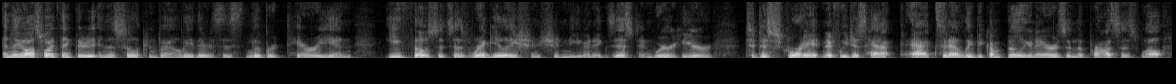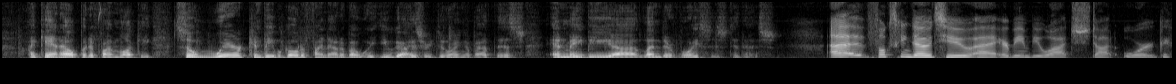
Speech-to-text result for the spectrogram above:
And they also, I think, they're in the Silicon Valley. There's this libertarian ethos that says regulation shouldn't even exist, and we're here to destroy it. And if we just accidentally become billionaires in the process, well, I can't help it if I'm lucky. So, where can people go to find out about what you guys are doing about this, and maybe uh, lend their voices to this? Uh, folks can go to uh, airbnbwatch.org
